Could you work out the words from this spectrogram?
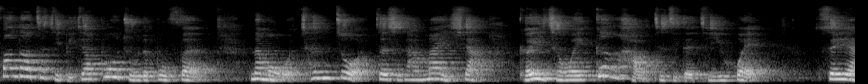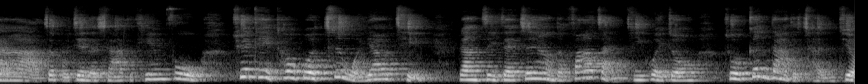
放到自己比较不足的部分，那么我称作这是他迈向。可以成为更好自己的机会。虽然啊，这不见得是他的天赋，却可以透过自我邀请，让自己在这样的发展机会中做更大的成就。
